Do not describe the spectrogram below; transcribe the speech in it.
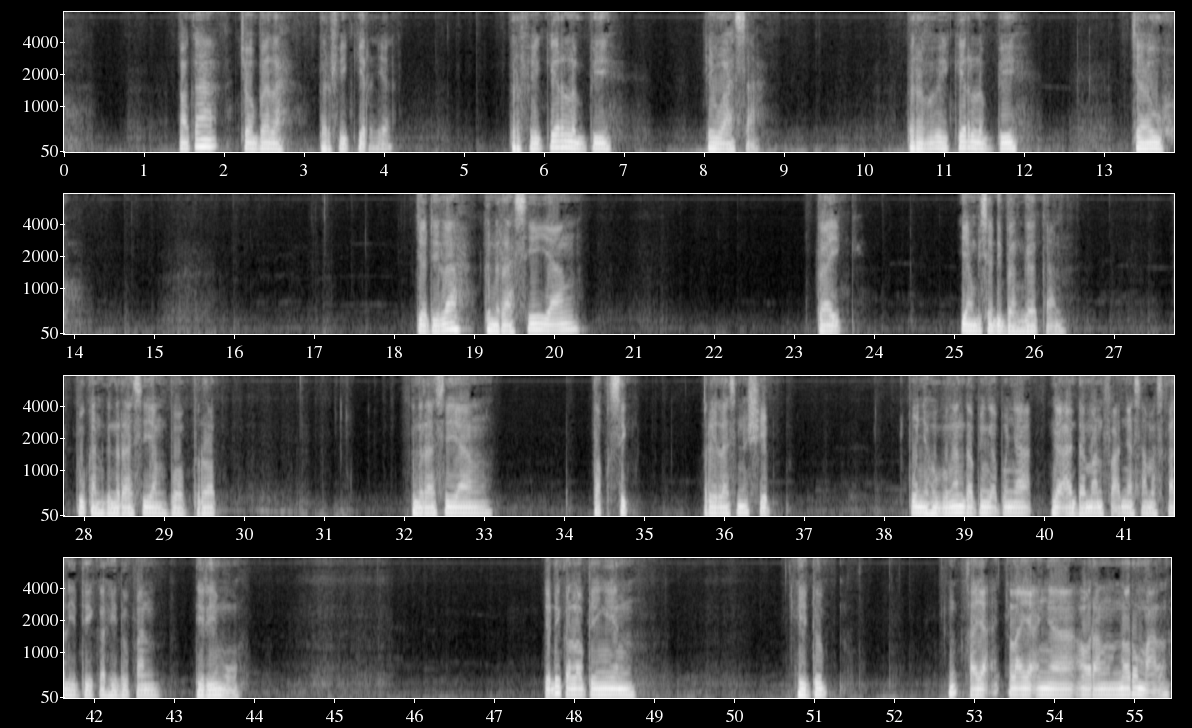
maka cobalah berpikir ya. Berpikir lebih dewasa berpikir lebih jauh. Jadilah generasi yang baik, yang bisa dibanggakan, bukan generasi yang bobrok, generasi yang toxic relationship, punya hubungan tapi nggak punya nggak ada manfaatnya sama sekali di kehidupan dirimu. Jadi kalau ingin hidup kayak layaknya orang normal,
